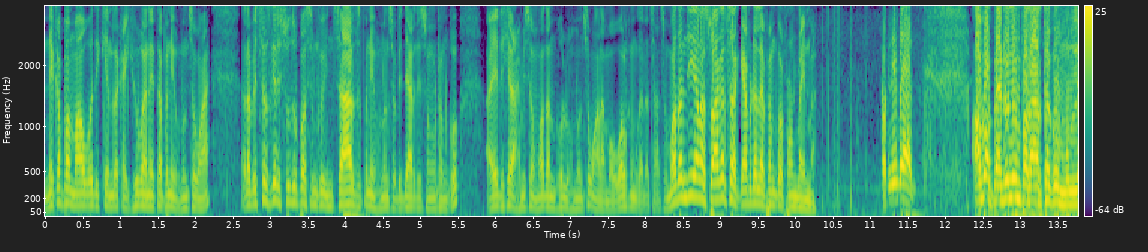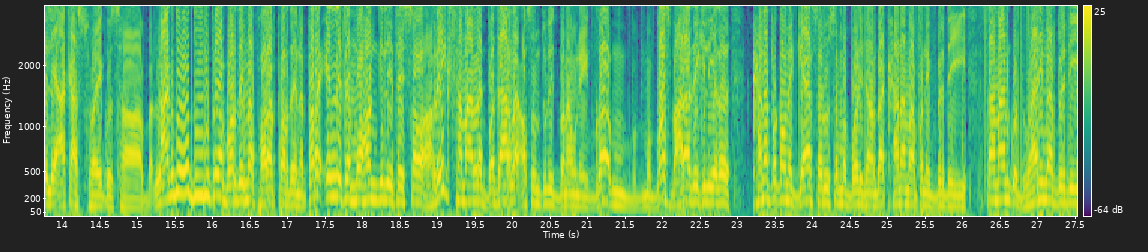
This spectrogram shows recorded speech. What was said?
नेकपा माओवादी केन्द्रका युवा नेता पनि हुनुहुन्छ उहाँ। र विशेष गरी सुदूरपश्चिमको इन्चार्ज पनि हुनुहुन्छ विद्यार्थी सङ्गठनको। यतिखेर हामीसँग मदन भोल हुनुहुन्छ उहाँलाई म वेलकम गर्न चाहन्छु। मदनजी यहाँलाई स्वागत छ क्यापिटल एफएमको फ्रन्टलाइनमा। धन्यवाद। अब पेट्रोलियम पदार्थको मूल्यले आकाश छोएको छ। लाग्दो हो दुई रुपियाँ बढ्दैमा फरक पर्दैन तर यसले चाहिँ महँगीले चाहिँ हरेक सामानलाई बजारलाई असन्तुलित बनाउने बस भाडादेखि लिएर खाना पकाउने ग्यासहरूसम्म बढिरहँदा खानामा पनि वृद्धि सामानको ढुवानीमा वृद्धि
